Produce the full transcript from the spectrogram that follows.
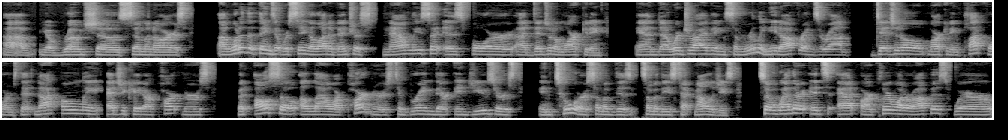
uh, you know, road shows, seminars. Uh, one of the things that we're seeing a lot of interest now, Lisa, is for uh, digital marketing. And uh, we're driving some really neat offerings around digital marketing platforms that not only educate our partners, but also allow our partners to bring their end users and tour some of this some of these technologies. So whether it's at our Clearwater office where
